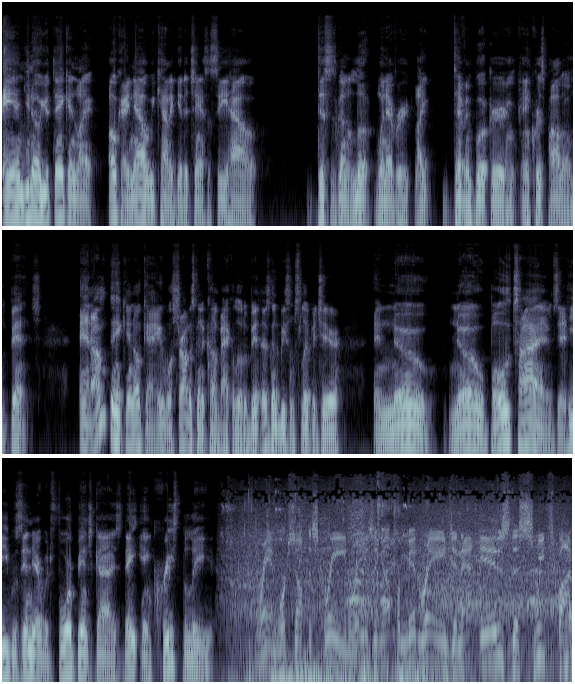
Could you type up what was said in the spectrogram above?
And, you know, you're thinking like, okay, now we kind of get a chance to see how this is going to look whenever like Devin Booker and, and Chris Paul on the bench. And I'm thinking, okay, well, Charlotte's going to come back a little bit. There's going to be some slippage here. And no, no, both times that he was in there with four bench guys, they increased the lead. Durant works off the screen, raising up from mid range, and that is the sweet spot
